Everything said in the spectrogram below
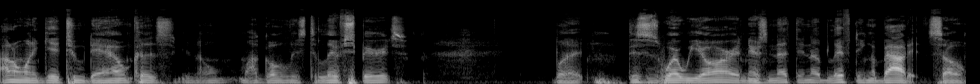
I don't want to get too down because, you know, my goal is to lift spirits. But this is where we are, and there's nothing uplifting about it. So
